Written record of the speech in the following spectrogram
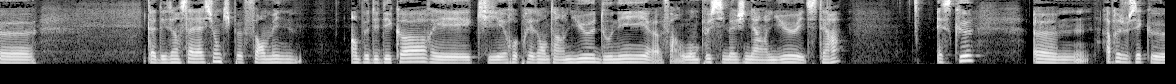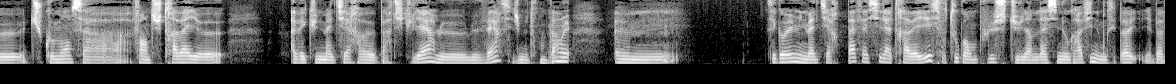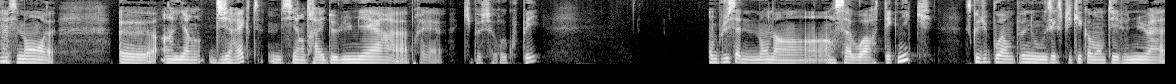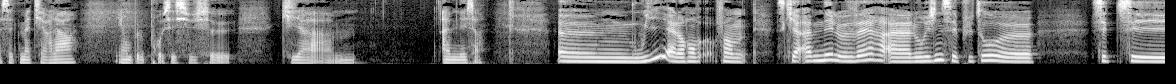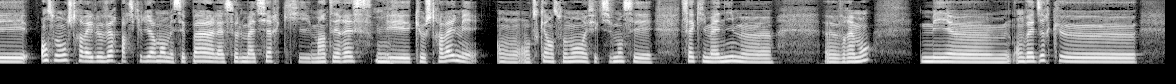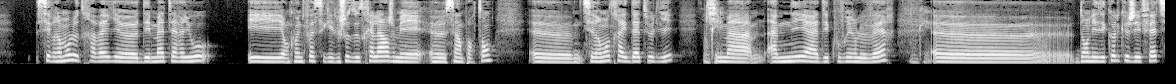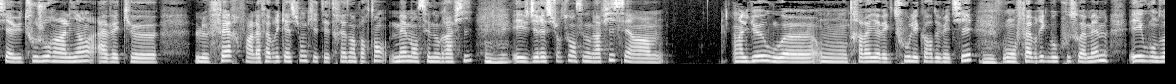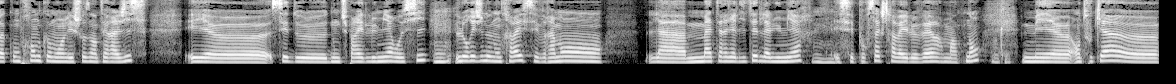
tu as des installations qui peuvent former un peu des décors et qui représentent un lieu donné, enfin où on peut s'imaginer un lieu, etc. Est-ce que euh, après, je sais que tu commences à, enfin, tu travailles euh, avec une matière euh, particulière, le, le verre, si je me trompe pas. Ouais. Euh, c'est quand même une matière pas facile à travailler, surtout qu'en plus tu viens de la scénographie, donc c'est pas, il y a pas Mm. forcément euh, un lien direct, même s'il y a un travail de lumière après qui peut se recouper. En plus, ça demande un, un savoir technique. Est-ce que tu pourrais un peu nous expliquer comment t'es venu à cette matière-là et un peu le processus euh, qui a euh, amené ça? Euh, oui, alors en- enfin, ce qui a amené le verre à l'origine, c'est plutôt, euh, c'est, en ce moment, je travaille le verre particulièrement, mais c'est pas la seule matière qui m'intéresse Mm. et que je travaille, mais en, en tout cas en ce moment, effectivement, c'est ça qui m'anime euh, vraiment. Mais euh, on va dire que c'est vraiment le travail euh, des matériaux et encore une fois, c'est quelque chose de très large, mais euh, c'est important. Euh, c'est vraiment le travail d'atelier qui m'a amené à découvrir le verre. Ok. Euh, dans les écoles que j'ai faites, il y a eu toujours un lien avec le fer, enfin la fabrication qui était très important, même en scénographie. Mhm. Et je dirais surtout en scénographie, c'est un un lieu où euh, on travaille avec tous les corps de métier, Mhm. où on fabrique beaucoup soi-même et où on doit comprendre comment les choses interagissent. Et euh, c'est de donc tu parlais de lumière aussi. Mhm. L'origine de mon travail, c'est vraiment la matérialité de la lumière Mhm. et c'est pour ça que je travaille le verre maintenant. Mais euh, en tout cas, euh,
